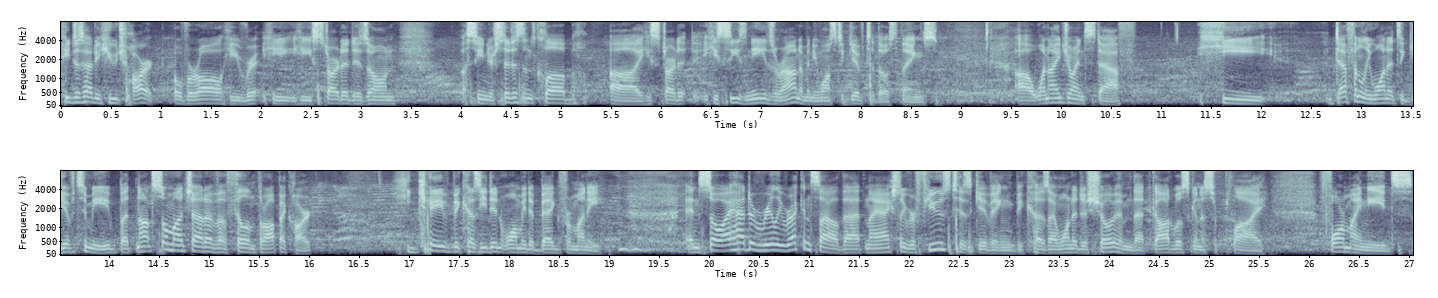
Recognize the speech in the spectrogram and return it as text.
He just had a huge heart. Overall, he he he started his own a senior citizens club. Uh, he started. He sees needs around him and he wants to give to those things. Uh, when I joined staff, he definitely wanted to give to me, but not so much out of a philanthropic heart he gave because he didn't want me to beg for money. And so I had to really reconcile that, and I actually refused his giving because I wanted to show him that God was going to supply for my needs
